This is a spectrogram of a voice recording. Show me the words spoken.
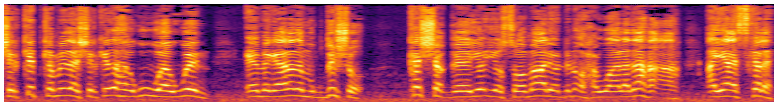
shirkad ka mid ah shirkadaha ugu waaweyn ee magaalada muqdisho ka shaqeeyo iyo soomaaliya o dhan oo xawaaladaha ah ayaa iska leh.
